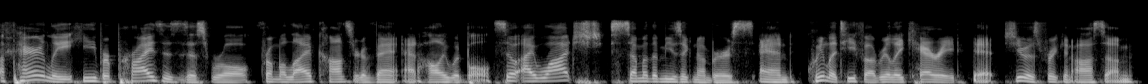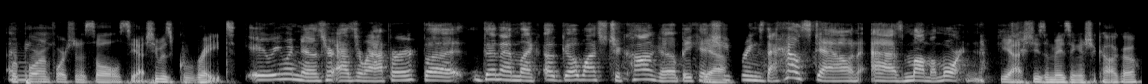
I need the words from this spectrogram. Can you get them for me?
Apparently, he reprises this role from a live concert event at Hollywood Bowl. So I watched some of the music numbers, and Queen Latifah really carried it. She was freaking awesome. I For Poor Unfortunate Souls. Yeah, she was great. Everyone knows her as a rapper, but then I'm like, oh, go watch Chicago because Yeah. she brings the house down as Mama Morton. Yeah, she's amazing in Chicago.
